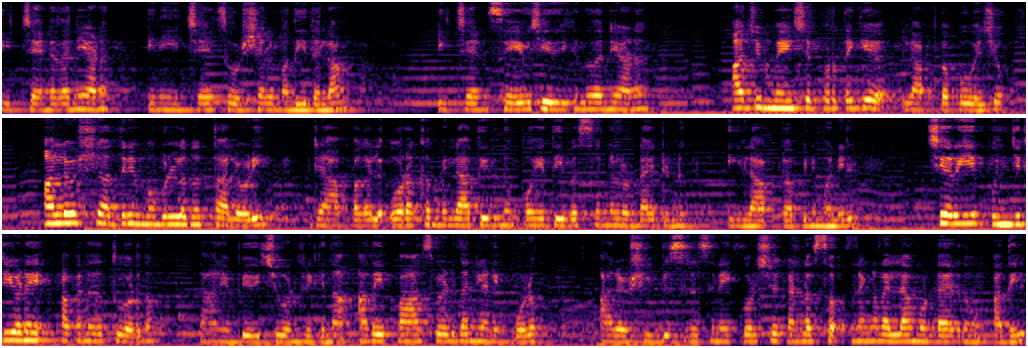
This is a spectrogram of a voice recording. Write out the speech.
ഇച്ചേന്റെ തന്നെയാണ്. ഇനി ഇച്ചേൻ സോഷ്യൽ മതി ഇതെല്ലാം. ഇച്ചേൻ സേവ് ചെയ്തിരിക്കുന്നത് തന്നെയാണ്. അജി മേശപ്പുറത്തേക്ക് ലാപ്ടോപ്പ് വെച്ചു. അലോഷി അതിനു മുകളിലൊന്ന് തലോടി. രാപ്പകൽ ഉറക്കമില്ലാതിരുന്നു പോയ ദിവസങ്ങൾ ഉണ്ടായിട്ടുണ്ട് ഈ ലാപ്ടോപ്പിന് മുന്നിൽ. ചെറിയ പുഞ്ചിരിയോടെ അവനത് തുറന്നു. താൻ ഉപയോഗിച്ചുകൊണ്ടിരിക്കുന്ന അതേ പാസ്വേഡ് തന്നെയാണ് ഇപ്പോഴും. അലോഷി ബിസിനസ്സിനെ കുറിച്ച് കണ്ട സ്വപ്നങ്ങളെല്ലാം ഉണ്ടായിരുന്നു അതിൽ.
